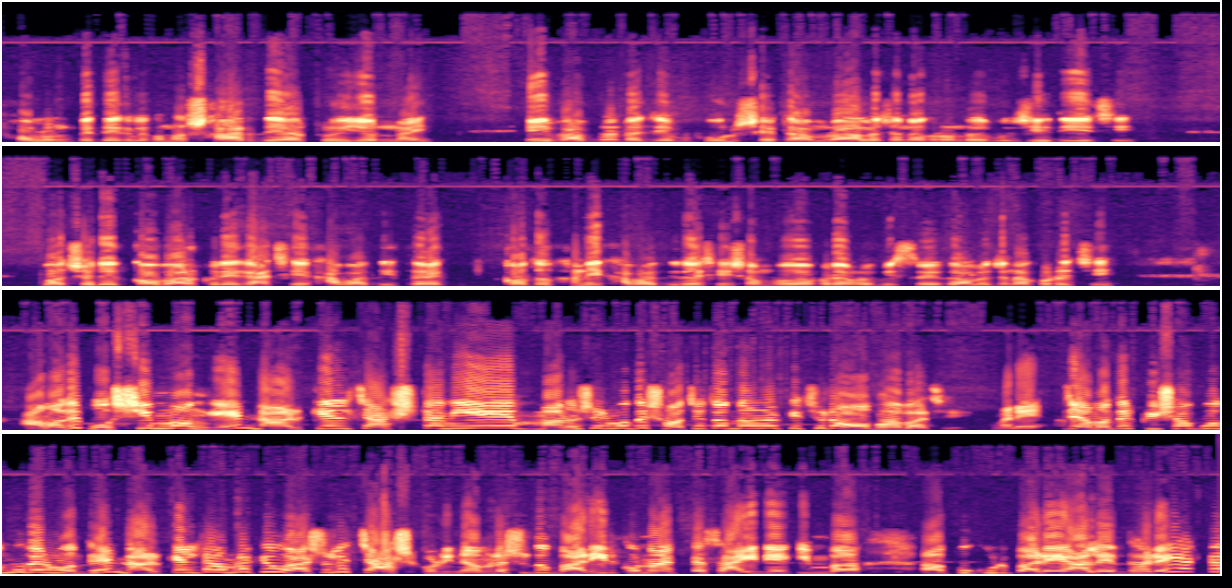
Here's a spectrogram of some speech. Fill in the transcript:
ফলন পেতে গেলে কোনো সার দেওয়ার প্রয়োজন নাই। এই ভাবনাটা যে ভুল, সেটা আমরা আলোচনা করে আমরা বুঝিয়ে দিয়েছি। বছরে কবার করে গাছকে খাবার দিতে হয়, কতখানি খাবার দিতে হয় সেই সম্পর্কে ব্যাপারে আমরা বিস্তারিত আলোচনা করেছি। আমাদের পশ্চিমবঙ্গে নারকেল চাষটা নিয়ে মানুষের মধ্যে সচেতনতার কিছুটা অভাব আছে। মানে যে আমাদের কৃষক বন্ধুদের মধ্যে নারকেলটা আমরা কেউ আসলে চাষ করি না। আমরা শুধু বাড়ির কোনো একটা সাইডে কিংবা পুকুর পাড়ে, আলের ধারে একটা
